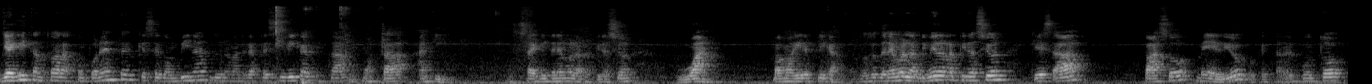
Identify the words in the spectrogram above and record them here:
Y aquí están todas las componentes que se combinan de una manera específica que está mostrada aquí. Entonces aquí tenemos la respiración one. Vamos a ir explicando. Entonces tenemos la primera respiración que es a paso medio, porque está en el punto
